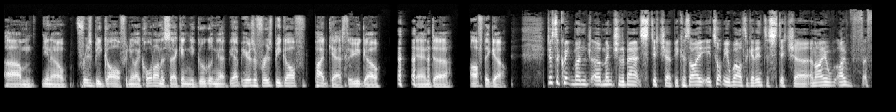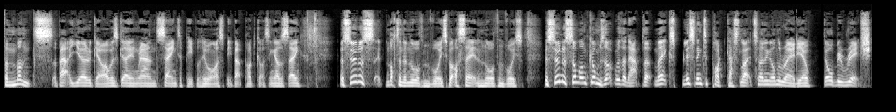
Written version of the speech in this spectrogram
um, you know, frisbee golf, and you're like, hold on a second. And you Google, it and you're like, yep, here's a frisbee golf podcast. There you go. and uh, off they go. Just a quick mon- uh, mention about Stitcher because I it took me a while to get into Stitcher, and I, I for months about a year ago I was going around saying to people who asked me about podcasting, I was saying. As soon as, not in a northern voice, but I'll say it in a northern voice. As soon as someone comes up with an app that makes listening to podcasts like turning on the radio, they'll be rich,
